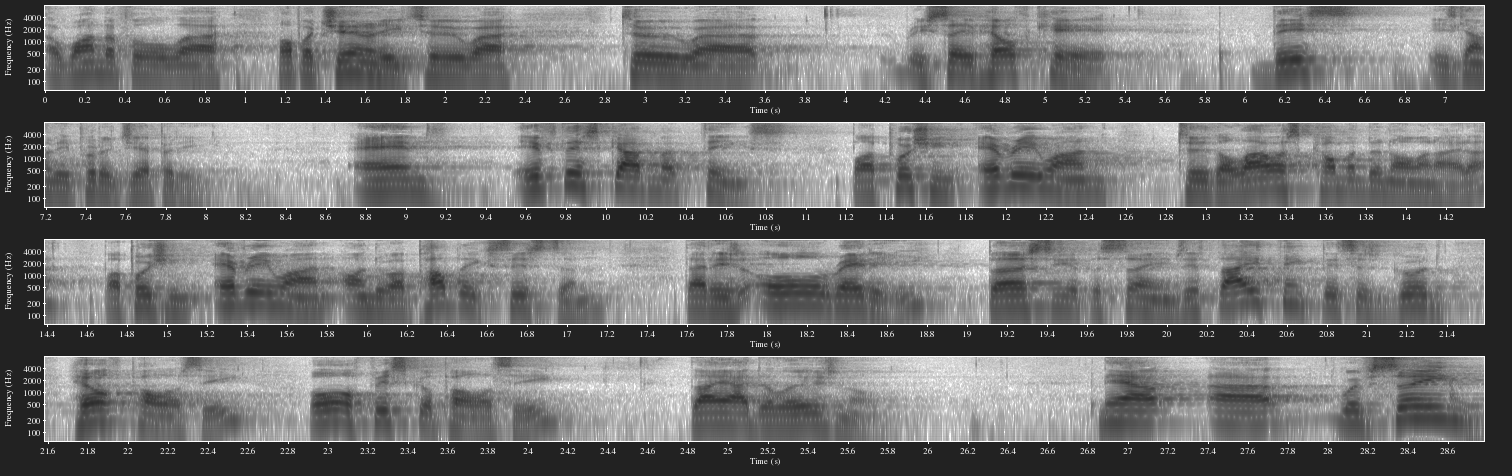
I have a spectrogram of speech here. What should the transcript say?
a wonderful uh, opportunity to, uh, to uh, receive health care. This is going to be put at jeopardy. And if this government thinks by pushing everyone to the lowest common denominator, by pushing everyone onto a public system that is already bursting at the seams, if they think this is good health policy, or fiscal policy, they are delusional. Now, uh, we've seen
